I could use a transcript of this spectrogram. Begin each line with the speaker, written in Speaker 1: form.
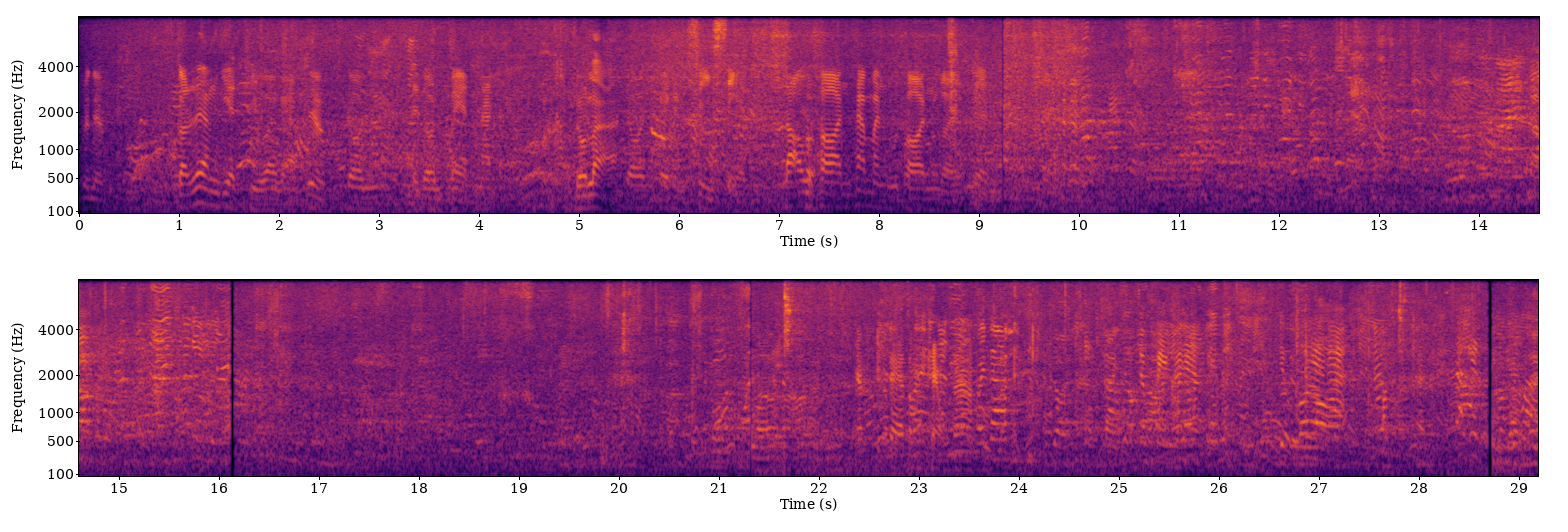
Speaker 1: เป็นเนี่ย
Speaker 2: ก็เรื่องเหยียดผิวอะครับ
Speaker 1: เนี่ย
Speaker 2: โดนแต่โดนแปดนัด
Speaker 1: โดนละ
Speaker 2: โดนไปถึงสี่เสียนเราอุทธรณ์ถ้ามันอุทธรณ์ก็เกิน
Speaker 1: แต่ต้องแถวหน้า
Speaker 3: จำเป็นแล้วแหละเดี๋ยวก็รอ ไป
